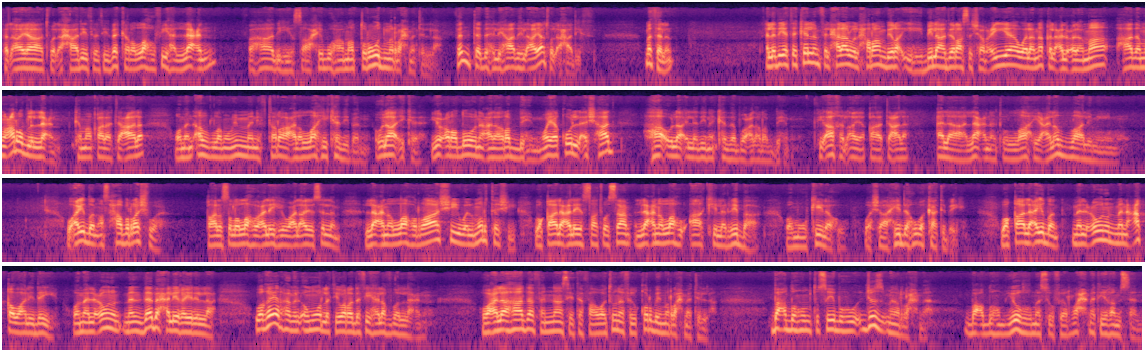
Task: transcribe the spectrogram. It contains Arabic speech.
فالآيات والأحاديث التي ذكر الله فيها اللعن فهذه صاحبها مطرود من رحمة الله. فانتبه لهذه الآيات والأحاديث. مثلا الذي يتكلم في الحلال والحرام برأيه بلا دراسة شرعية ولا نقل على العلماء هذا معرض للعن كما قال تعالى ومن أظلم ممن افترى على الله كذبا. أولئك يعرضون على ربهم ويقول الأشهاد هؤلاء الذين كذبوا على ربهم. في آخر آية قال تعالى ألا لعنة الله على الظالمين. وأيضا أصحاب الرشوة. قال صلى الله عليه وعلى آله وسلم لعن الله الراشي والمرتشي. وقال عليه الصلاة والسلام لعن الله آكل الربا وموكله وشاهده وكاتبيه. وقال أيضا ملعون من عق والديه وملعون من ذبح لغير الله. وغيرها من الأمور التي ورد فيها لفظ اللعن. وعلى هذا فالناس يتفاوتون في القرب من رحمة الله. بعضهم تصيبه جزء من الرحمة بعضهم يغمس في الرحمة غمسا.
